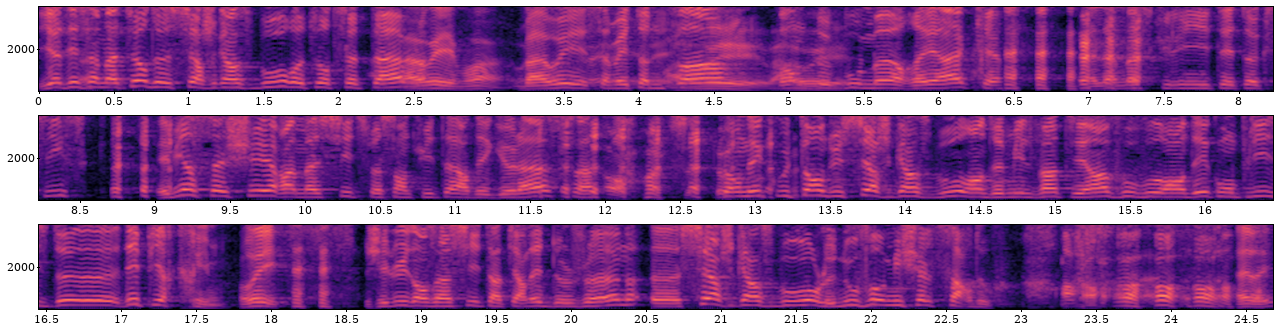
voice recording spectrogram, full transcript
Il y a des amateurs de Serge Gainsbourg autour de cette table. Ah oui, moi. Bah oui, ça m'étonne pas. oui, bah Bande de boomers réac à la masculinité toxique. Eh bien, sachez, ramassis de 68 arts dégueulasses, qu'en écoutant du Serge Gainsbourg en 2021, vous vous rendez complice de, des pires crimes. Oui, j'ai lu dans un site internet de jeunes, euh, Serge Gainsbourg, le nouveau Michel Sardou. Eh oui,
